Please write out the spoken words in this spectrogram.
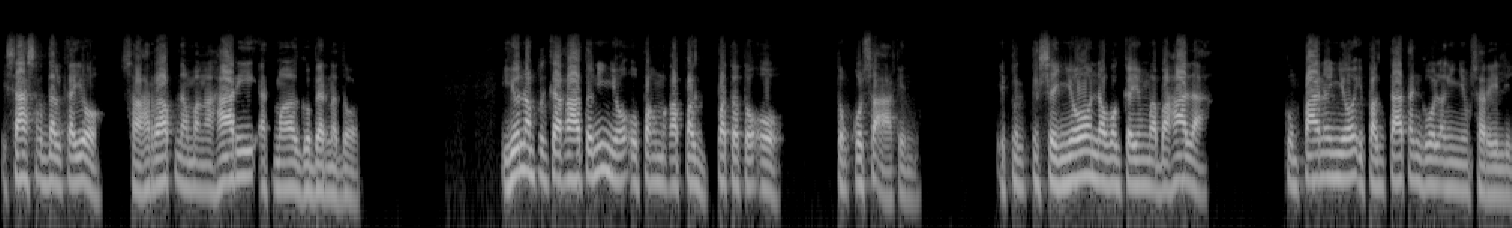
isasakdal kayo sa harap ng mga hari at mga gobernador. Iyon ang pagkakato ninyo upang makapagpatotoo tungkol sa akin. Ipagpasa nyo na huwag kayong mabahala kung paano nyo ipagtatanggol ang inyong sarili.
